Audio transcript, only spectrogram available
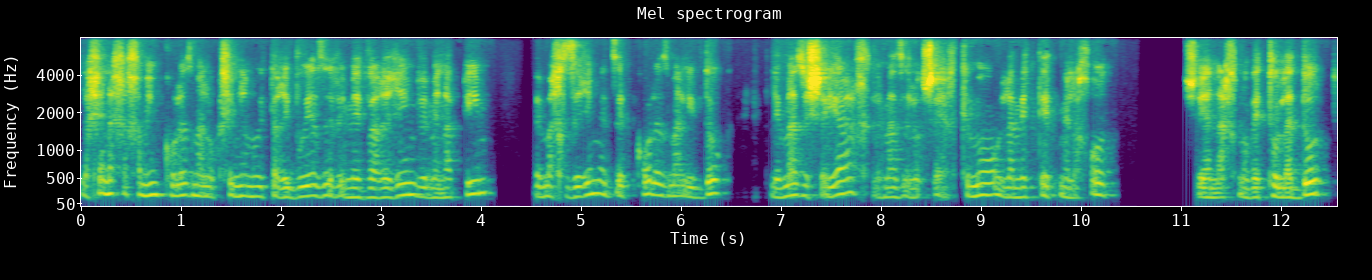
לכן החכמים כל הזמן לוקחים לנו את הריבוי הזה ומבררים ומנפים ומחזירים את זה כל הזמן לבדוק למה זה שייך, למה זה לא שייך, כמו ל"ט מלאכות שאנחנו, ותולדות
